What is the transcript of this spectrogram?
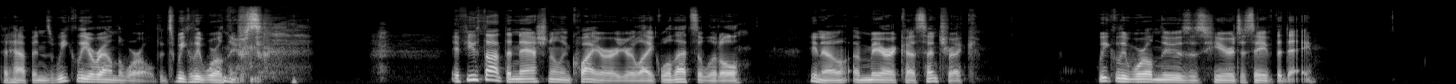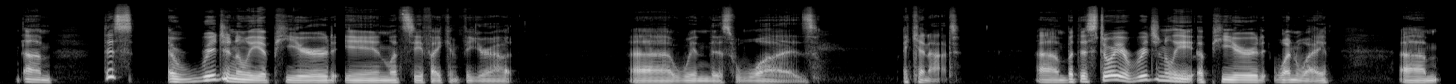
that happens weekly around the world. It's weekly world news. if you thought the National Enquirer, you're like, well, that's a little, you know, America centric. Weekly World News is here to save the day. Um, this originally appeared in, let's see if I can figure out uh, when this was. I cannot. Um, but this story originally appeared one way. Um,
